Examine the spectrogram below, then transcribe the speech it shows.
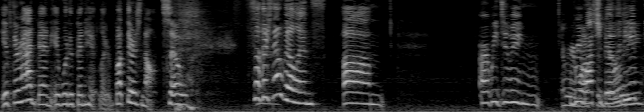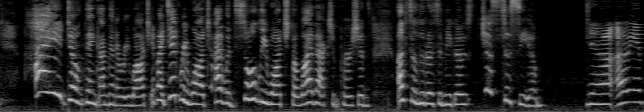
If there had been, it would have been Hitler, but there's not. So, so there's no villains. Um, are we doing rewatchability? I don't think I'm gonna rewatch. If I did rewatch, I would solely watch the live action portions of Saludos Amigos just to see them. Yeah, I mean,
